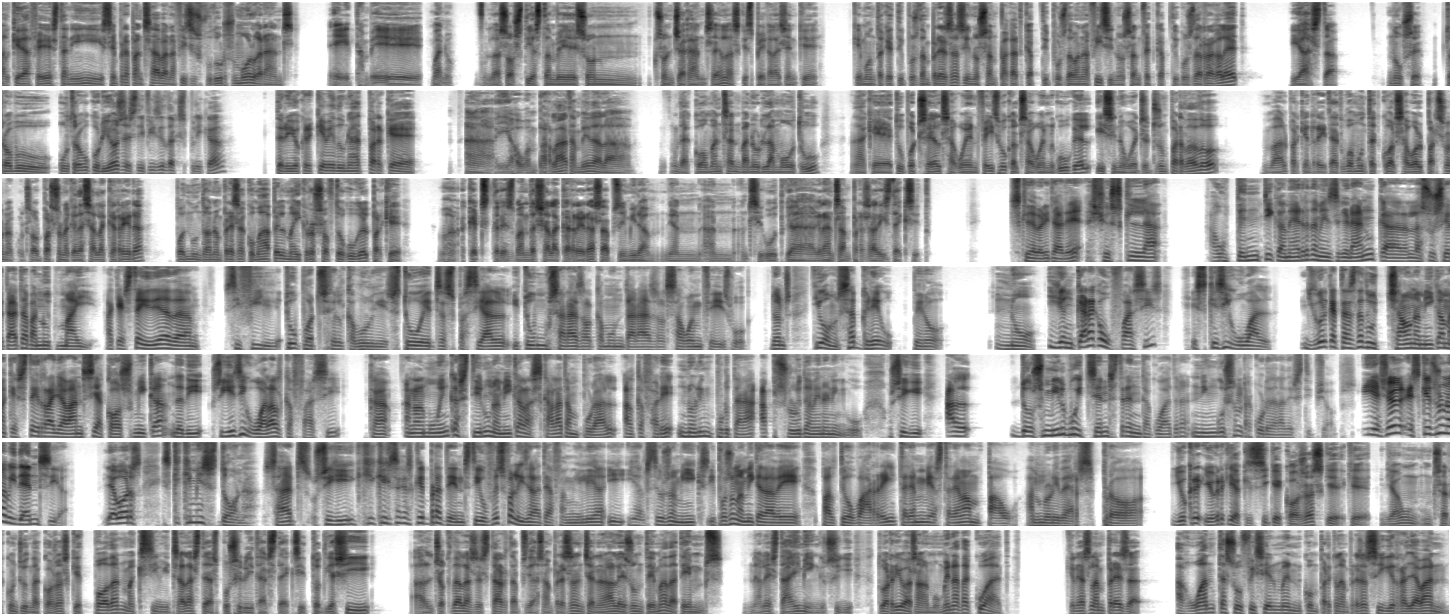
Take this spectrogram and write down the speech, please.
el que ha de fer és tenir, sempre pensar beneficis futurs molt grans. I també, bueno, les hòsties també són, són gegants, eh? les que es pega la gent que, que munta aquest tipus d'empreses i no s'han pagat cap tipus de benefici, no s'han fet cap tipus de regalet, i ja està. No ho sé, trobo, ho trobo curiós, és difícil d'explicar, però jo crec que ve donat perquè eh, ja ho vam parlar també de, la, de com ens han venut la moto, de que tu pots ser el següent Facebook, el següent Google, i si no ho ets, ets un perdedor, val? perquè en realitat ho ha muntat qualsevol persona, qualsevol persona que ha deixat la carrera pot muntar una empresa com Apple, Microsoft o Google perquè bueno, aquests tres van deixar la carrera, saps? I mira, han, han, han sigut grans empresaris d'èxit. És que de veritat, eh? Això és la autèntica merda més gran que la societat ha venut mai. Aquesta idea de sí, fill, tu pots fer el que vulguis, tu ets especial i tu seràs el que muntaràs el següent Facebook. Doncs, tio, em sap greu, però no. I encara que ho facis, és que és igual. Jo crec que t'has de dutxar una mica amb aquesta irrellevància còsmica de dir, o sigui, és igual el que faci, que en el moment que estiro una mica l'escala temporal, el que faré no li importarà absolutament a ningú. O sigui, el 2834 ningú se'n recordarà de Steve Jobs. I això és que és una evidència. Llavors, és que què més dona, saps? O sigui, què, què, què pretens, tio? Fes feliç a la teva família i, i als teus amics i posa una mica de bé pel teu barri estarem, i estarem en pau amb l'univers, però... Jo crec, jo crec que hi ha, sí que coses, que, que hi ha un, un cert conjunt de coses que et poden maximitzar les teves possibilitats d'èxit. Tot i així, el joc de les startups i les empreses en general és un tema de temps, no? és timing. O sigui, tu arribes al moment adequat, crees l'empresa, aguanta suficientment com perquè l'empresa sigui rellevant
